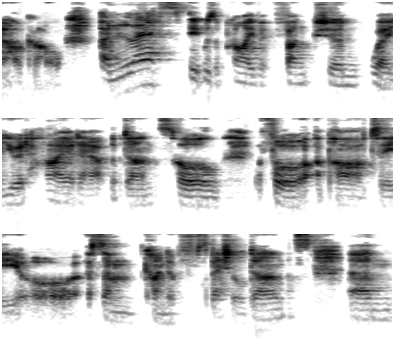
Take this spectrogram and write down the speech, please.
alcohol, unless it was a private function where you had hired out the dance hall for a party or some kind of special dance. Um,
